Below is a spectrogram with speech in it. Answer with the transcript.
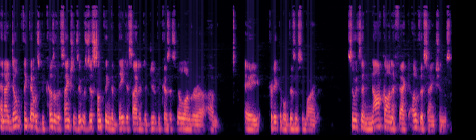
And I don't think that was because of the sanctions. It was just something that they decided to do because it's no longer a, um, a predictable business environment. So it's a knock on effect of the sanctions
